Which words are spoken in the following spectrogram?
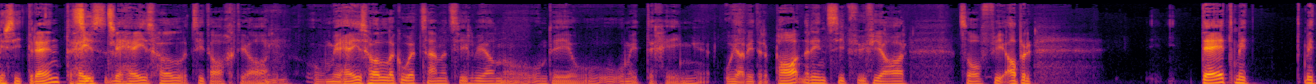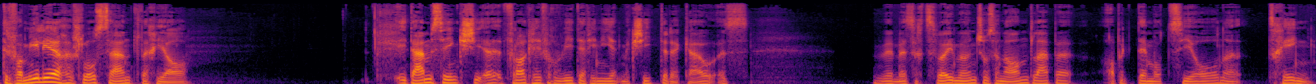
Wir sind getrennt, seit... wir haben es seit acht Jahren. Mhm. Und wir haben es gut zusammen, Silvian und ich, und mit den Kindern. Und ich habe wieder eine Partnerin seit fünf Jahren, Sophie. Aber dort mit, mit der Familie schlussendlich ja. In dem Sinn, äh, frage ich einfach, wie definiert man Gescheitern? Gell? Es, wenn man sich zwei Menschen auseinanderleben, aber die Emotionen, die Kinder,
